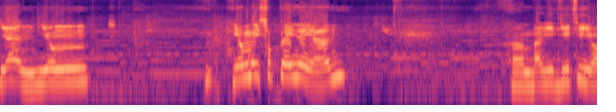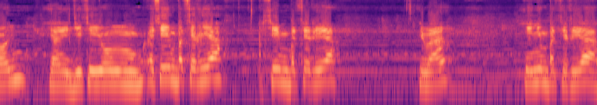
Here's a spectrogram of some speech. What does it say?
Yan, yung yung may supply na yan, Um, bali dito yon Yan, dito yung, ito yung baterya. Ito yung baterya. Di ba? Yan yung baterya.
